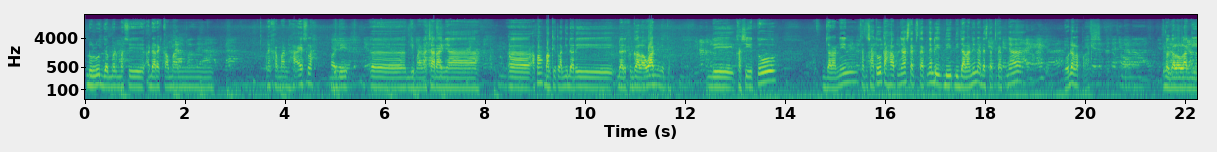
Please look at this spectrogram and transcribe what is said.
dulu zaman masih ada rekaman rekaman HS lah. Oh, jadi iya, eh, gimana caranya eh, apa bangkit lagi dari dari kegalauan gitu. Dikasih itu jalanin satu-satu tahapnya step-stepnya di, di- dijalanin ada step-stepnya. Ya udah lepas. Oh. nggak galau lagi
